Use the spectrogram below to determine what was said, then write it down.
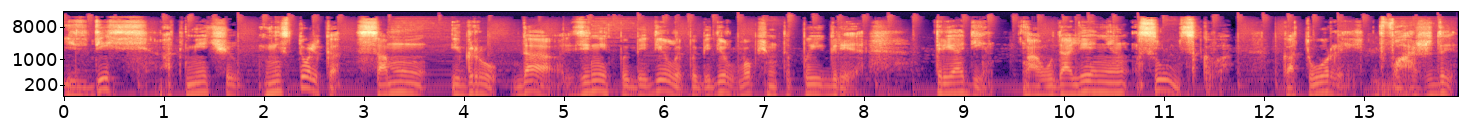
И здесь отмечу не столько саму игру. Да, «Зенит» победил и победил, в общем-то, по игре. 3-1. А удаление Слуцкого, который дважды,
